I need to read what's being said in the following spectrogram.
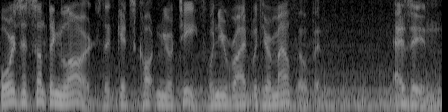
Or is it something large that gets caught in your teeth when you ride with your mouth open? As in,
